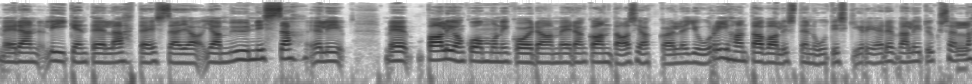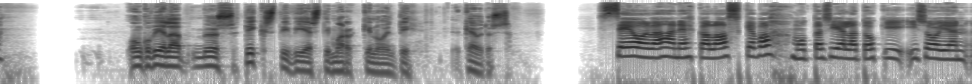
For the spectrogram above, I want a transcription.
meidän liikenteen lähteissä ja, ja myynnissä. Eli me paljon kommunikoidaan meidän kanta-asiakkaille juuri ihan tavallisten uutiskirjeiden välityksellä. Onko vielä myös tekstiviestimarkkinointi käytössä? Se on vähän ehkä laskeva, mutta siellä toki isojen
